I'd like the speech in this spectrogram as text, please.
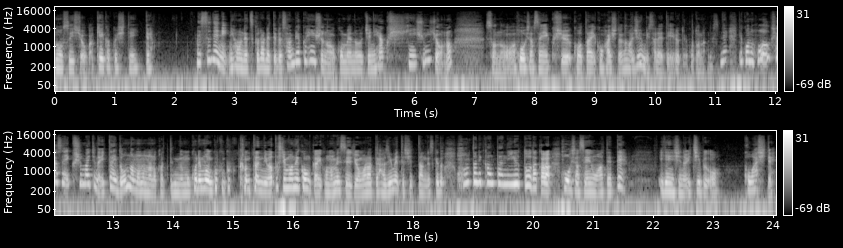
農水省が計画していて。すでに日本で作られている300品種のお米のうち200品種以上のその放射線育種抗体交配種というのが準備されているということなんですね。でこの放射線育種米というのは一体どんなものなのかっていうのもこれもごくごく簡単に私もね今回このメッセージをもらって初めて知ったんですけど本当に簡単に言うとだから放射線を当てて遺伝子の一部を壊して、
